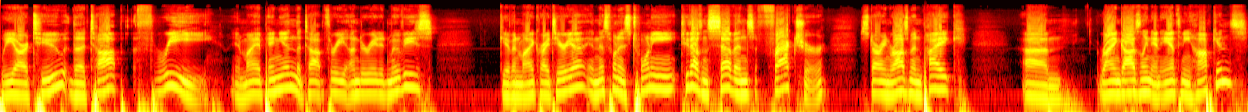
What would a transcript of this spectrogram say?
We are to the top three. In my opinion, the top three underrated movies. given my criteria. And this one is 20, 2007's Fracture, starring Rosamund Pike, um, Ryan Gosling, and Anthony Hopkins.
